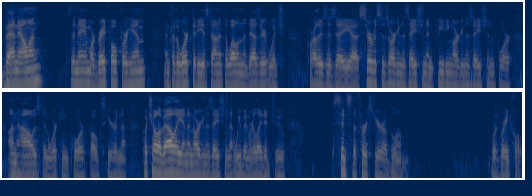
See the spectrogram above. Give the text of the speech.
Van Allen is the name. We're grateful for him and for the work that he has done at the Well in the Desert, which for others is a uh, services organization and feeding organization for unhoused and working poor folks here in the Coachella Valley, and an organization that we've been related to since the first year of Bloom. We're grateful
